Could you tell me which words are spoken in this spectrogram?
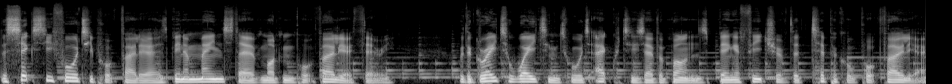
The 60 40 portfolio has been a mainstay of modern portfolio theory, with a greater weighting towards equities over bonds being a feature of the typical portfolio.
